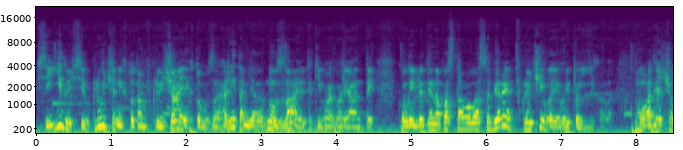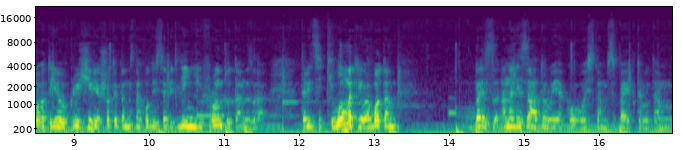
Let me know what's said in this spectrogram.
Всі їдуть, всі включені, хто там включає, хто взагалі там, я ну знаю такі варіанти. Коли людина поставила собі реп, включила його і поїхала. Ну а для чого ти його включив, якщо ти там знаходишся від лінії фронту там за 30 кілометрів, або там без аналізатору якогось там спектру, там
